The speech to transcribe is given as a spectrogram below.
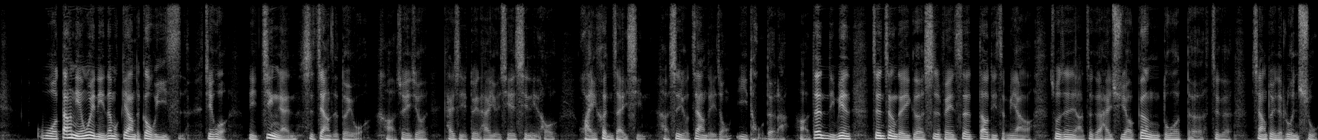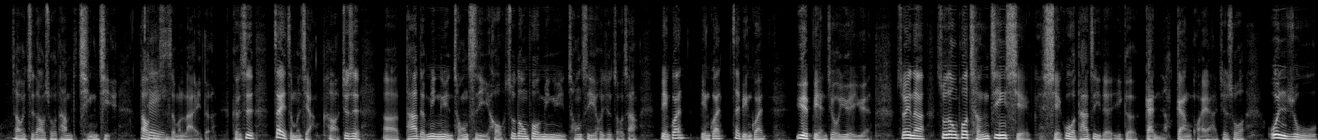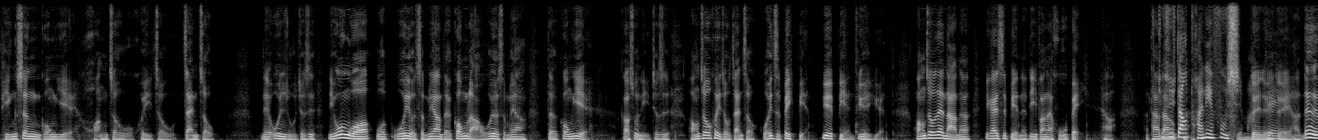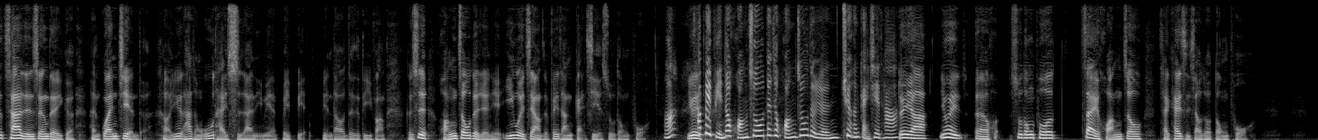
我当年为你那么这样的够意思，结果你竟然是这样子对我，好，所以就开始对他有一些心里头怀恨在心，哈，是有这样的一种意图的啦，好，但里面真正的一个是非是到底怎么样哦？说真的讲，这个还需要更多的这个相对的论述，才会知道说他们的情节到底是怎么来的。可是再怎么讲，哈，就是。啊、他的命运从此以后，苏东坡命运从此以后就走上贬官、贬官再贬官，越贬就越远。所以呢，苏东坡曾经写写过他自己的一个感感怀啊，就是说：“问汝平生功业，黄州、惠州、儋州。”那问汝就是你问我，我我有什么样的功劳，我有什么样的功业？告诉你，就是黄州、惠州、儋州，我一直被贬，越贬越远。黄州在哪呢？一开始贬的地方在湖北，哈，他当就是当团练副使嘛。对对对，哈，那个是他人生的一个很关键的，哈，因为他从乌台诗案里面被贬贬到这个地方。可是黄州的人也因为这样子非常感谢苏东坡啊，因为他被贬到黄州，但是黄州的人却很感谢他。对呀、啊，因为呃，苏东坡在黄州才开始叫做东坡，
